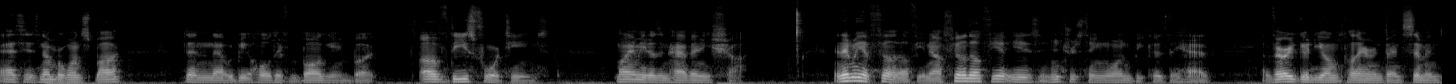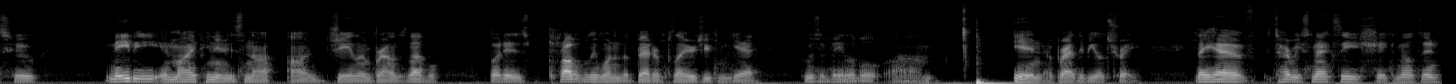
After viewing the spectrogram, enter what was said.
as his number one spot, then that would be a whole different ballgame. But of these four teams, Miami doesn't have any shot. And then we have Philadelphia. Now Philadelphia is an interesting one because they have a very good young player in Ben Simmons, who maybe, in my opinion, is not on Jaylen Brown's level but is probably one of the better players you can get who's available um, in a Bradley Beal trade. They have Tyrese Maxey, Shake Milton,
